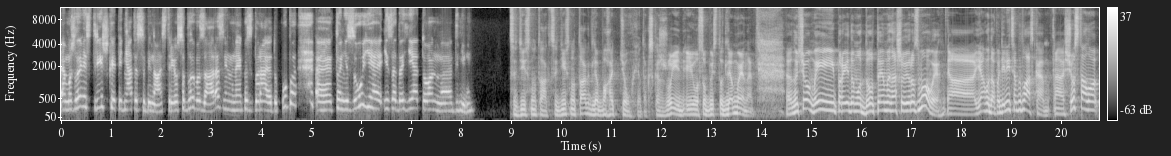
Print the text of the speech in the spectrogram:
е, можливість трішки підняти собі настрій. Особливо зараз він мене якось збирає докупи, е, тонізує і задає тон е, дню. Це дійсно так. Це дійсно так для багатьох, я так скажу, і, і особисто для мене. Ну що, ми перейдемо до теми нашої розмови. Ягода, поділіться, будь ласка, що стало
